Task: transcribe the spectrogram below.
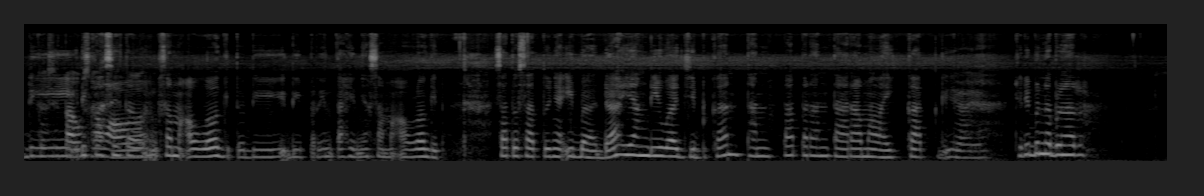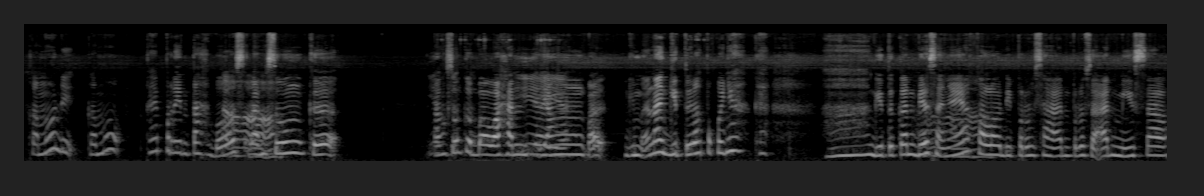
di Dikasih tahu sama dikasih tahu Allah. sama Allah gitu di diperintahinnya sama Allah gitu satu-satunya ibadah yang diwajibkan tanpa perantara malaikat gitu Iya, ya. jadi benar-benar kamu di kamu kayak perintah bos ah. langsung ke Ya, langsung ke bawahan Iya, yang pa- gimana gitu lah pokoknya kayak ah gitu kan biasanya ya Ah. kalau di perusahaan-perusahaan misal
